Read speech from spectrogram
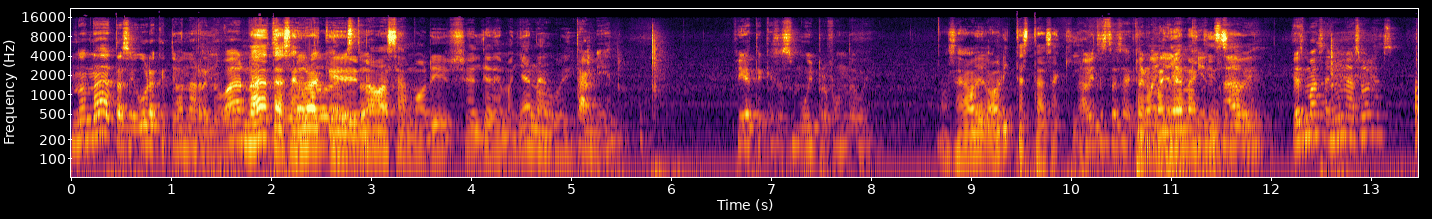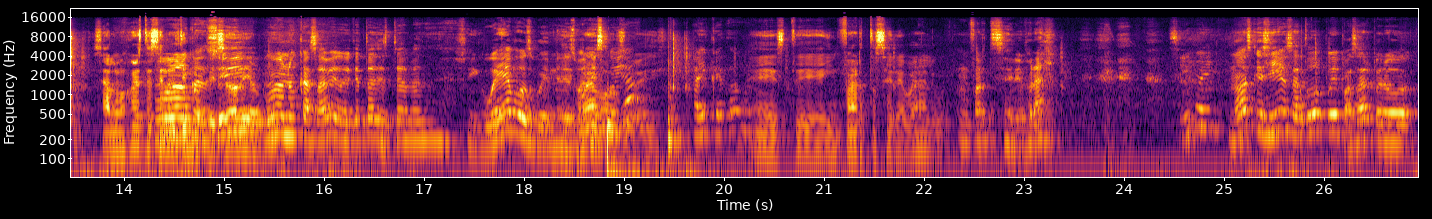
no nada te asegura que te van a renovar. Nada te asegura que esto. no vas a morir el día de mañana, güey. También. Fíjate que eso es muy profundo, güey. O sea, hoy- ahorita estás aquí. Ahorita estás aquí, Pero mañana, mañana, quién, quién sabe. Es más, en unas horas. O sea, a lo mejor este es el último nunca- sí, episodio, güey. uno nunca sabe, güey. ¿Qué tal estoy hablando? Sí, huevos, güey. Me De desvanezco ya. güey. Ahí quedó, güey. Este, infarto cerebral, güey. Infarto cerebral. Sí, güey. No, es que sí, o sea, todo puede pasar, pero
